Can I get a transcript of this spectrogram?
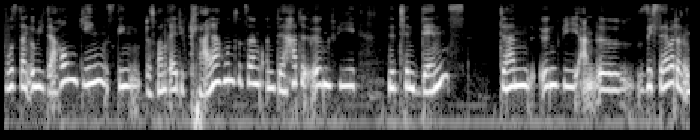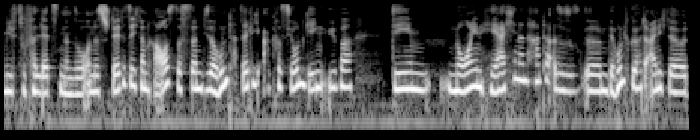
Wo es dann irgendwie darum ging, es ging, das war ein relativ kleiner Hund sozusagen und der hatte irgendwie eine Tendenz, dann irgendwie an, äh, sich selber dann irgendwie zu verletzen und so. Und es stellte sich dann raus, dass dann dieser Hund tatsächlich Aggression gegenüber dem neuen Herrchen dann hatte. Also äh, der Hund gehörte eigentlich der,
